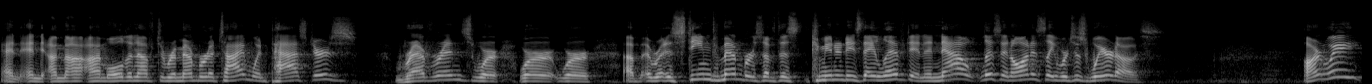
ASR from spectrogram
and, and I'm, I'm old enough to remember a time when pastors, reverends were, were, were uh, esteemed members of the communities they lived in. And now, listen, honestly, we're just weirdos. Aren't we?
